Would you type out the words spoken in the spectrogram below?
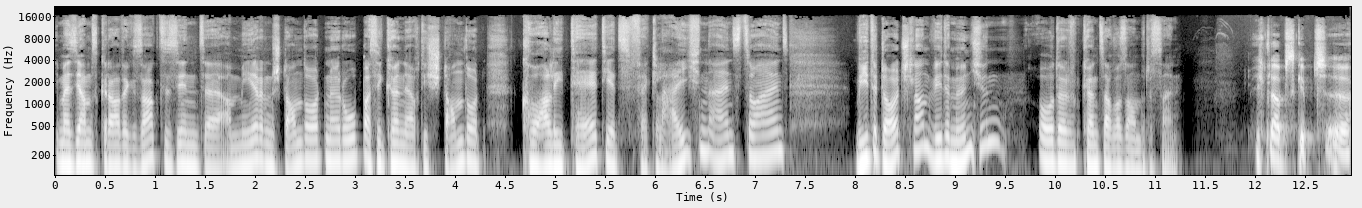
Ich meine, Sie haben es gerade gesagt, Sie sind äh, an mehreren Standorten in Europa. Sie können ja auch die Standortqualität jetzt vergleichen, eins zu eins. Wieder Deutschland, wieder München oder könnte es auch was anderes sein? Ich glaube, es gibt äh,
